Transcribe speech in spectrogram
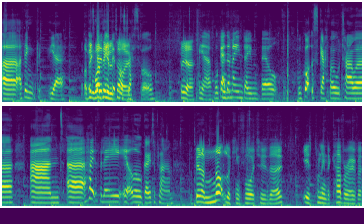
uh, I think, yeah, I think it's going to be a bit more stressful. But yeah. Yeah, we'll get the main dome built. We've got the scaffold tower, and uh, hopefully it'll all go to plan. The bit I'm not looking forward to though is pulling the cover over.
